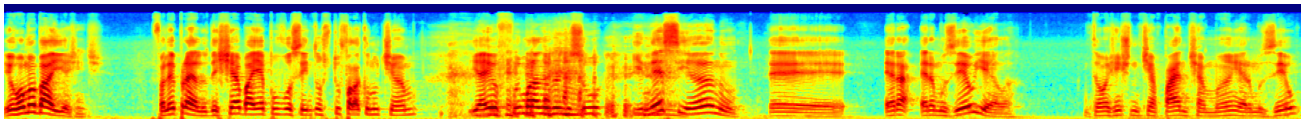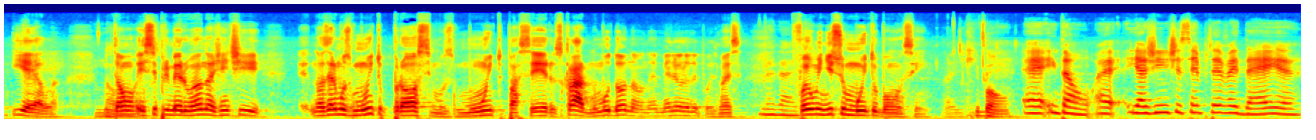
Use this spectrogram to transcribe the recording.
Eu amo a Bahia, gente. Falei para ela, eu deixei a Bahia por você, então se tu falar que eu não te amo. E aí eu fui morar no Rio Grande do Sul. E nesse ano, é, era, éramos eu e ela. Então a gente não tinha pai, não tinha mãe, éramos eu e ela. Então esse primeiro ano a gente nós éramos muito próximos, muito parceiros. Claro, não mudou não, né? Melhorou depois, mas Verdade. foi um início muito bom assim. Que bom. É, então, é, e a gente sempre teve a ideia,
